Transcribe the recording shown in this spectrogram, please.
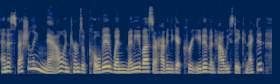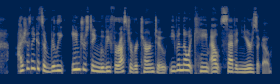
And especially now in terms of COVID, when many of us are having to get creative in how we stay connected, I just think it's a really interesting movie for us to return to, even though it came out seven years ago.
